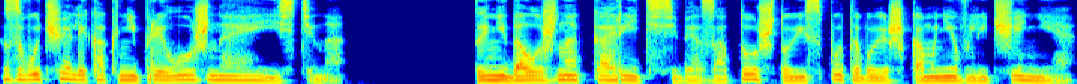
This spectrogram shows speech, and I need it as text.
звучали как непреложная истина. «Ты не должна корить себя за то, что испытываешь ко мне влечение.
